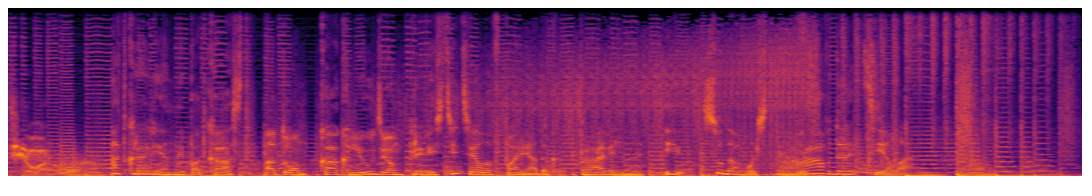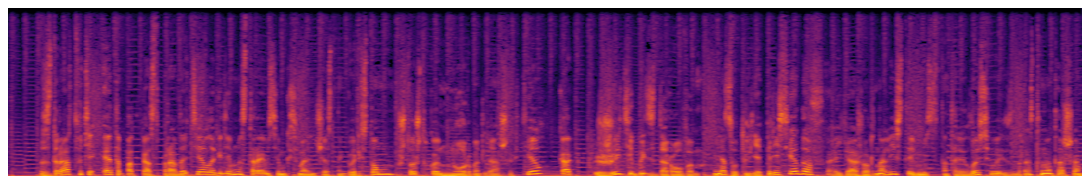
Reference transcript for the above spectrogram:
тело». Откровенный подкаст о том, как людям привести тело в порядок правильно и с удовольствием. Правда тело. Здравствуйте, это подкаст «Правда тела», где мы стараемся максимально честно говорить о том, что же такое норма для наших тел, как жить и быть здоровым. Меня зовут Илья Переседов, я журналист и вместе с Натальей Лосевой. Здравствуй, Наташа.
